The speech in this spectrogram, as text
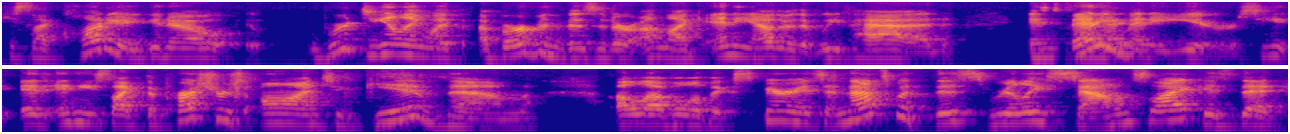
He's like, Claudia, you know, we're dealing with a bourbon visitor unlike any other that we've had in many, many years. He and he's like, the pressure's on to give them a level of experience. And that's what this really sounds like is that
